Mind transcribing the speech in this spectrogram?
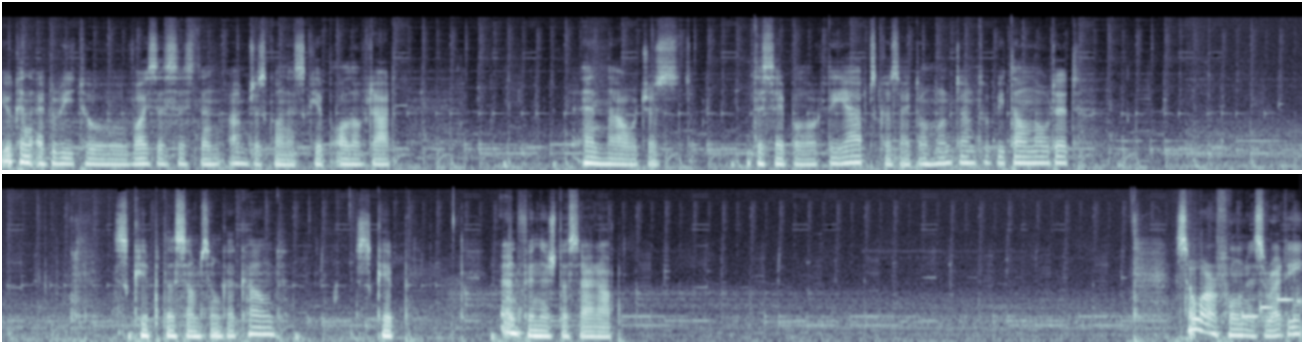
You can agree to voice assistant. I'm just gonna skip all of that. And now just disable all the apps because I don't want them to be downloaded. Skip the Samsung account, skip and finish the setup. So our phone is ready,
